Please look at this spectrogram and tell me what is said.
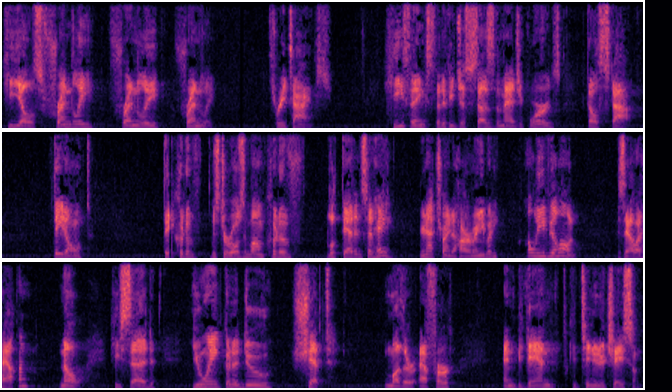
he yells, friendly, friendly, friendly, three times. He thinks that if he just says the magic words, they'll stop. They don't. They could have, Mr. Rosenbaum could have looked at it and said, hey, you're not trying to harm anybody. I'll leave you alone. Is that what happened? No. He said, you ain't going to do shit, mother effer, and began to continue to chase him.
